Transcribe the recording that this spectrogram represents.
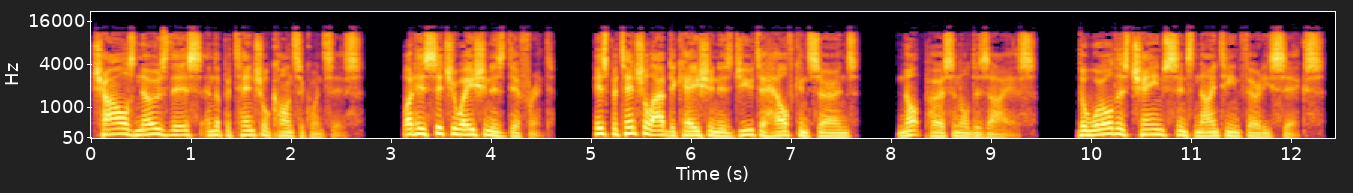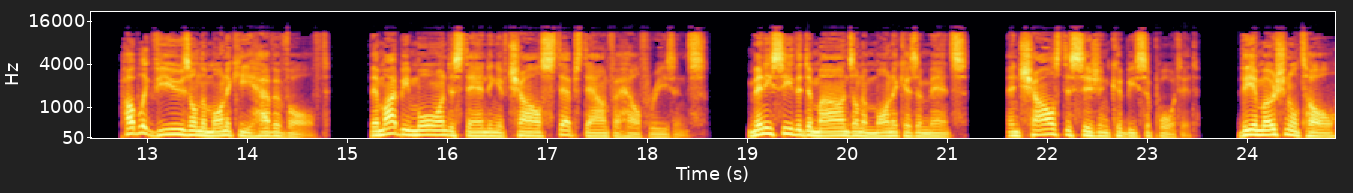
Charles knows this and the potential consequences. But his situation is different. His potential abdication is due to health concerns, not personal desires. The world has changed since 1936. Public views on the monarchy have evolved. There might be more understanding if Charles steps down for health reasons. Many see the demands on a monarch as immense, and Charles' decision could be supported. The emotional toll,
